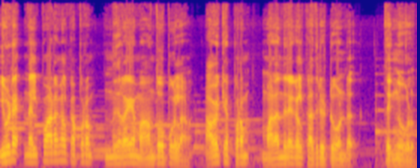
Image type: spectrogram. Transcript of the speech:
ഇവിടെ നെൽപ്പാടങ്ങൾക്കപ്പുറം നിറയെ മാന്തോപ്പുകളാണ്. അവയ്ക്കപ്പുറം മലനിരകൾ കതിരിട്ടുകൊണ്ട് തെങ്ങുകളും.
